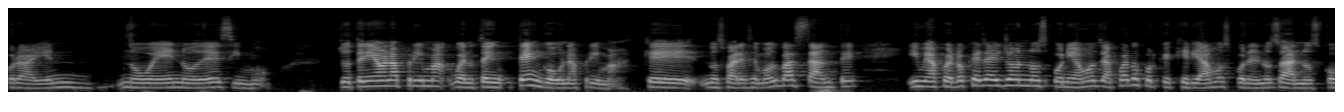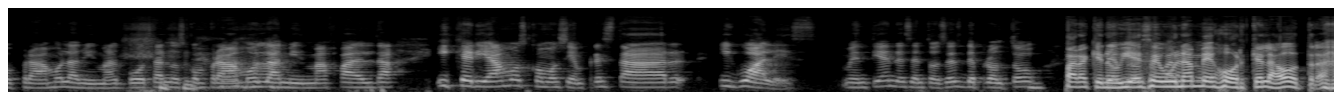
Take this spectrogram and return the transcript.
por ahí en noveno, décimo, yo tenía una prima, bueno, ten- tengo una prima que nos parecemos bastante y me acuerdo que ella y yo nos poníamos de acuerdo porque queríamos ponernos, o sea, nos comprábamos las mismas botas, nos comprábamos la misma falda y queríamos como siempre estar iguales, ¿me entiendes? Entonces, de pronto Para que no hubiese una no- mejor que la otra.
